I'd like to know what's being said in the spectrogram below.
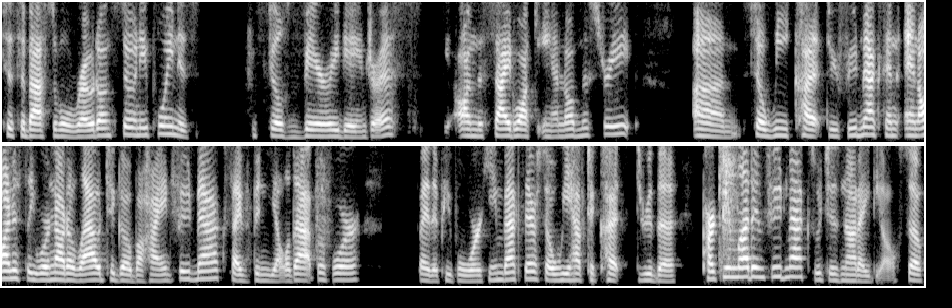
to Sebastopol Road on Stony Point is feels very dangerous on the sidewalk and on the street. Um, so we cut through FoodMaxx and, and honestly, we're not allowed to go behind FoodMaxx. I've been yelled at before by the people working back there. So we have to cut through the parking lot in FoodMaxx, which is not ideal. So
